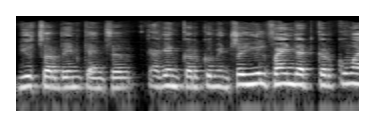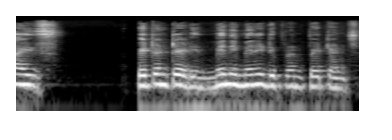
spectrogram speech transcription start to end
used for brain cancer, again curcumin. So you will find that curcuma is patented in many, many different patents.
